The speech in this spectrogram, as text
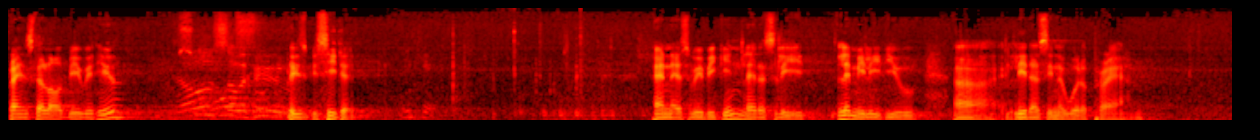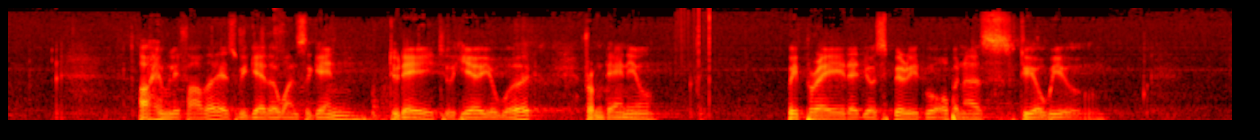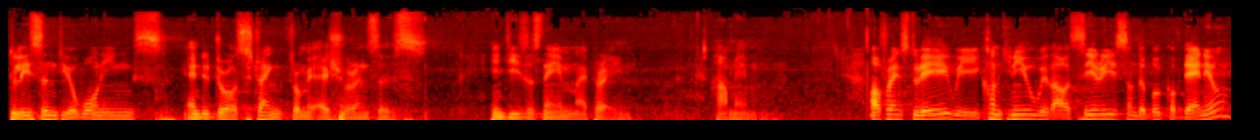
Friends, the Lord be with you. Please be seated. And as we begin, let us lead. Let me lead you, uh, lead us in a word of prayer. Our Heavenly Father, as we gather once again today to hear your word from Daniel, we pray that your Spirit will open us to your will, to listen to your warnings, and to draw strength from your assurances. In Jesus' name I pray. Amen. Our friends, today we continue with our series on the book of Daniel,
